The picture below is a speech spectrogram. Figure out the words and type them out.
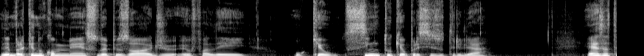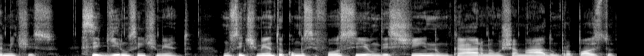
Lembra que no começo do episódio eu falei o que eu sinto que eu preciso trilhar? É exatamente isso. Seguir um sentimento. Um sentimento como se fosse um destino, um karma, um chamado, um propósito,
